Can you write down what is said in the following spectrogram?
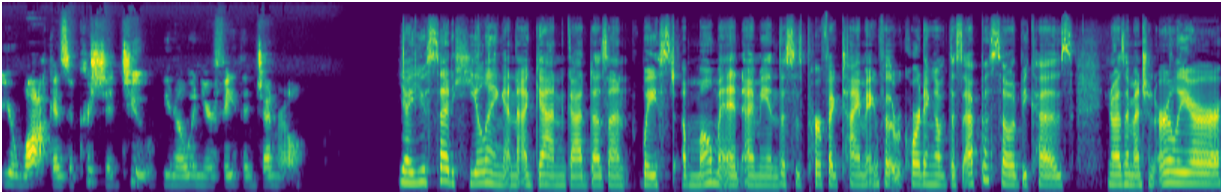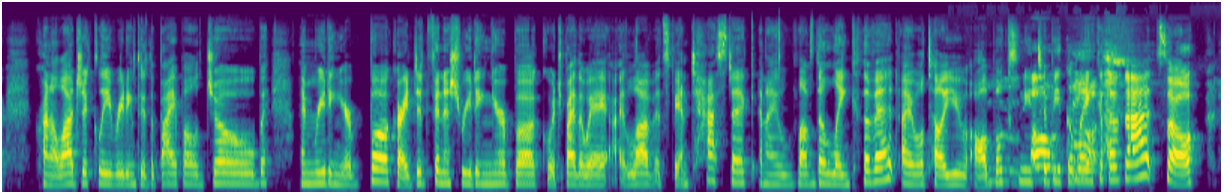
your walk as a Christian too, you know, in your faith in general. Yeah, you said healing. And again, God doesn't waste a moment. I mean, this is perfect timing for the recording of this episode because, you know, as I mentioned earlier, chronologically reading through the Bible, Job, I'm reading your book, or I did finish reading your book, which by the way, I love. It's fantastic. And I love the length of it. I will tell you, all books need oh, to be cool. the length of that. So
